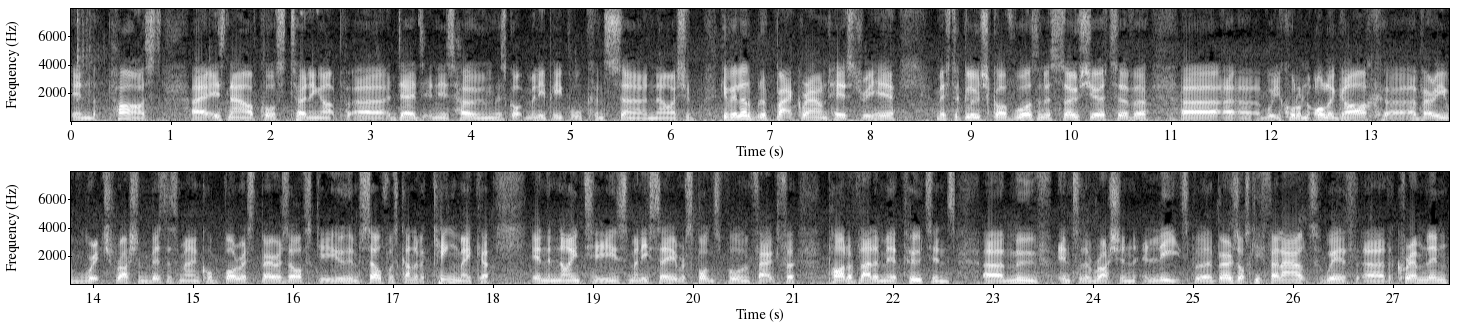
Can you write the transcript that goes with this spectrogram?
in the past, uh, is now, of course, turning up uh, dead in his home, has got many people concerned. Now, I should give you a little bit of background history here. Mr. Glushkov was an associate of a, uh, a, a what you call an oligarch, a very rich Russian businessman called Boris Berezovsky, who himself was kind of a kingmaker in the 90s. Many say responsible, in fact, for part of Vladimir Putin's uh, move into the Russian elite. But Berezovsky fell out with uh, the Kremlin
